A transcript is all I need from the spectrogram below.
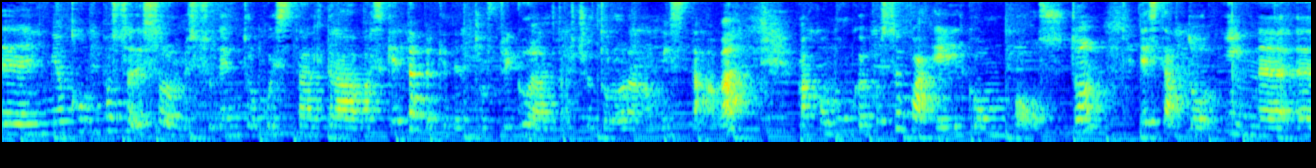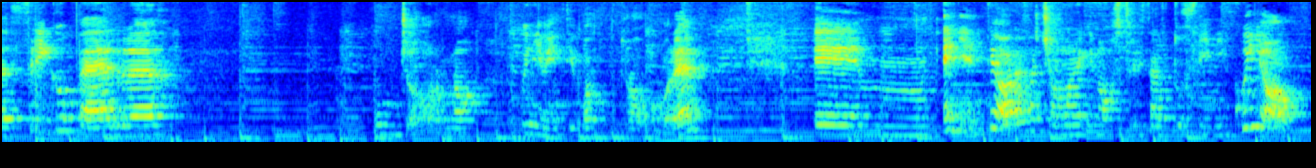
Eh, il mio composto adesso l'ho messo dentro quest'altra vaschetta perché dentro il frigo l'altra ciotolona non mi stava ma comunque questo qua è il composto. È stato in eh, frigo per un giorno quindi 24 ore. E, ehm, e niente ora facciamo i nostri tartufini. Qui ho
